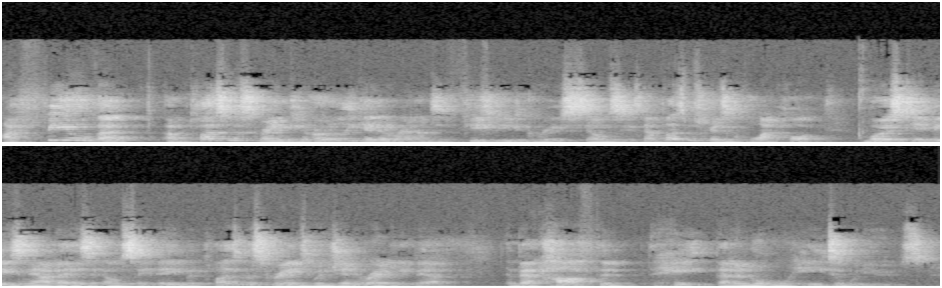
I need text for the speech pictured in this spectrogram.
I feel that a plasma screen can only get around to 50 degrees Celsius. Now, plasma screens are quite hot. Most TVs nowadays are LCD, but plasma screens were generating about, about half the heat that a normal heater would use.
